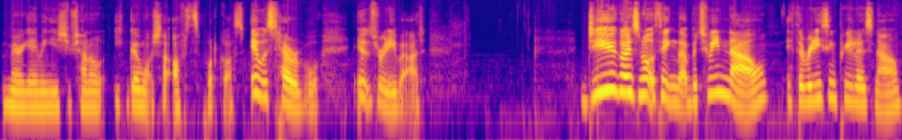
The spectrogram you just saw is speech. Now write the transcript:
mirror gaming youtube channel. You can go and watch that after this podcast. It was terrible. It was really bad. Do you guys not think that between now, if they're releasing preloads now,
